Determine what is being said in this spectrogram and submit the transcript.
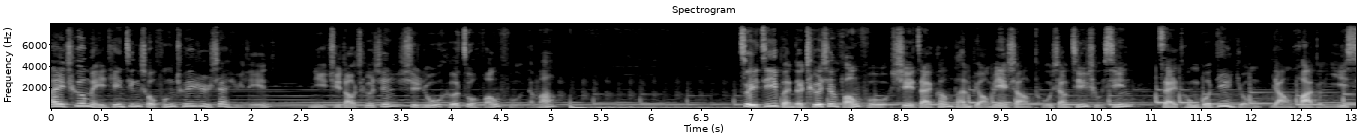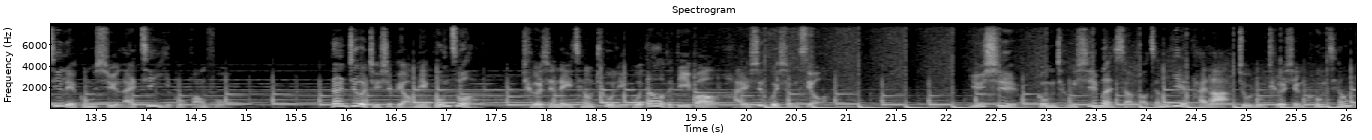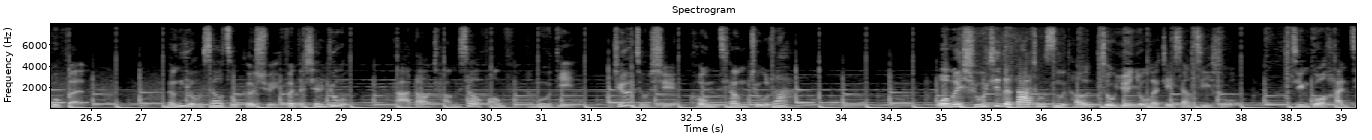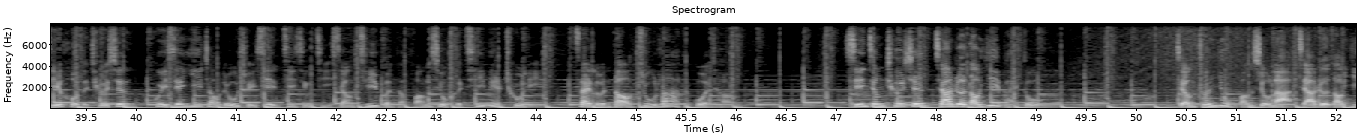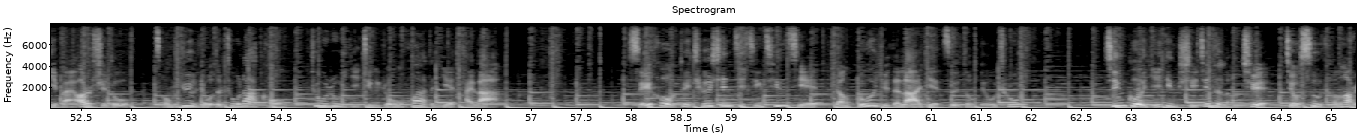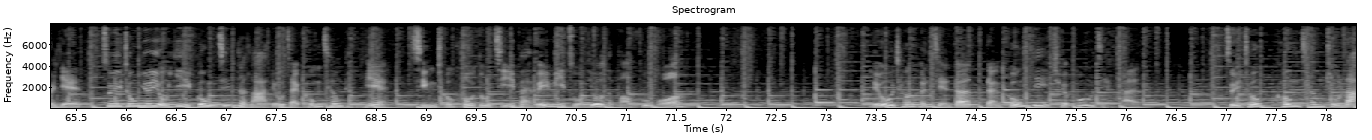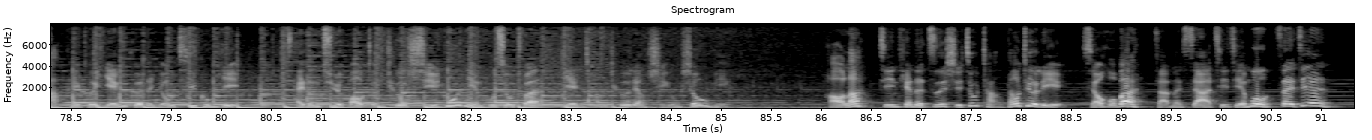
爱车每天经受风吹日晒雨淋，你知道车身是如何做防腐的吗？最基本的车身防腐是在钢板表面上涂上金属锌，再通过电泳、氧化等一系列工序来进一步防腐。但这只是表面工作，车身内腔处理不到的地方还是会生锈。于是，工程师们想到将液态蜡注入车身空腔部分，能有效阻隔水分的渗入，达到长效防腐的目的。这就是空腔注蜡。我们熟知的大众速腾就运用了这项技术。经过焊接后的车身会先依照流水线进行几项基本的防锈和漆面处理，再轮到注蜡的过程。先将车身加热到一百度，将专用防锈蜡加热到一百二十度，从预留的注蜡孔注入已经融化的液态蜡，随后对车身进行倾斜，让多余的蜡液自动流出。经过一定时间的冷却，就速腾而言，最终约有一公斤的蜡留在空腔表面，形成厚度几百微米左右的保护膜。流程很简单，但工艺却不简单。最终，空腔注蜡配合严格的油漆工艺，才能确保整车十多年不锈穿，延长车辆使用寿命。好了，今天的姿势就讲到这里，小伙伴，咱们下期节目再见。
